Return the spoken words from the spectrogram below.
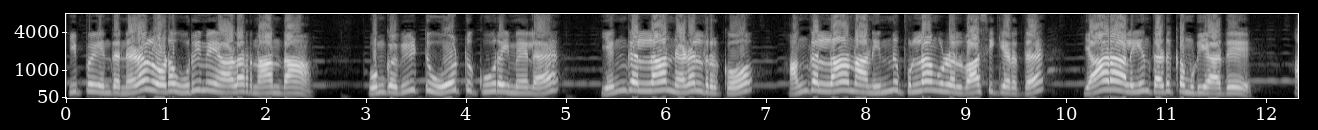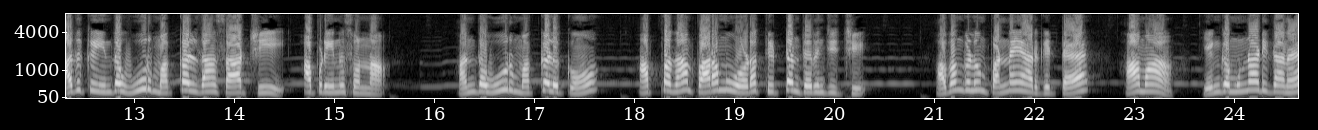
இப்ப இந்த நிழலோட உரிமையாளர் நான் தான் உங்க வீட்டு ஓட்டு கூரை மேல எங்கெல்லாம் நிழல் இருக்கோ அங்கெல்லாம் நான் இன்னும் புல்லாங்குழல் வாசிக்கிறத யாராலையும் தடுக்க முடியாது. அதுக்கு இந்த ஊர் மக்கள் தான் சாட்சி அப்படின்னு சொன்னான். அந்த ஊர் மக்களுக்கும் அப்பதான் பரமுவோட திட்டம் தெரிஞ்சிச்சு. அவங்களும் பண்ணையார்கிட்ட ஆமா எங்க முன்னாடி தானே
